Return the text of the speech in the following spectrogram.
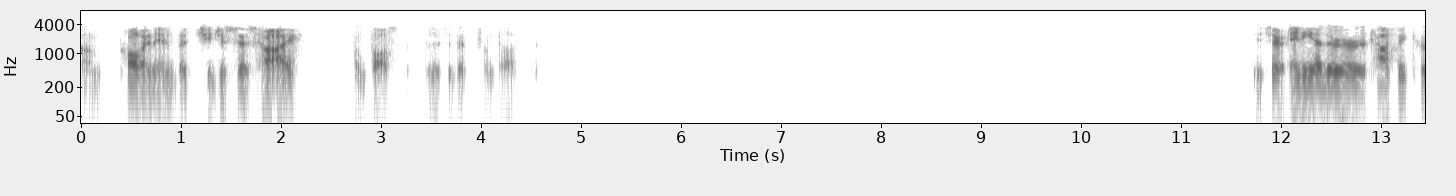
um, calling in, but she just says hi from Boston, Elizabeth from Boston. Is there any other topic uh,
